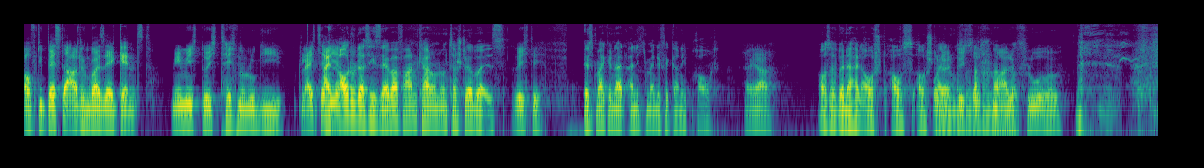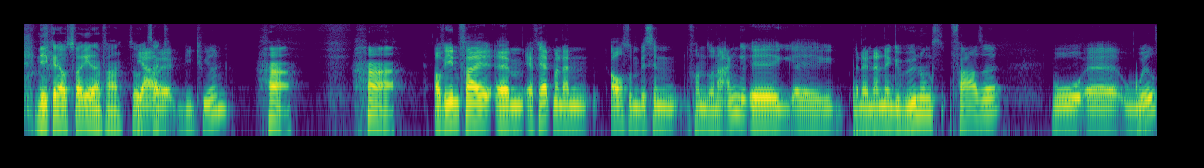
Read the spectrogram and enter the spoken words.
auf die beste Art und Weise ergänzt, nämlich durch Technologie. Gleichzeitig Ein Auto, das sich selber fahren kann und unzerstörbar ist. Richtig. Ist Michael Knight eigentlich im Endeffekt gar nicht braucht. Naja. Außer wenn er halt aus, aus, Oder aussteigen muss durch und so Sachen machen schmale muss. Flure. Nee, kann ja auf zwei Rädern fahren. So, ja, zack. aber die Türen? Ha. Ha. Auf jeden Fall ähm, erfährt man dann auch so ein bisschen von so einer Ange äh, äh, Aneinandergewöhnungsphase, wo äh, Will,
